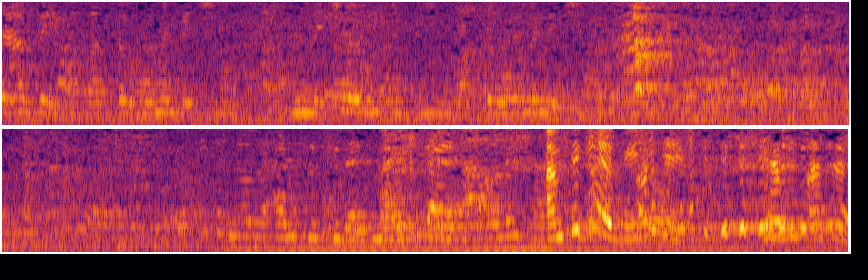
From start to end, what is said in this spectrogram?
loving about the woman that you you maturing to be, the woman that you become. Answer to that myself. I always have I'm taking a video. Okay. Have you started?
